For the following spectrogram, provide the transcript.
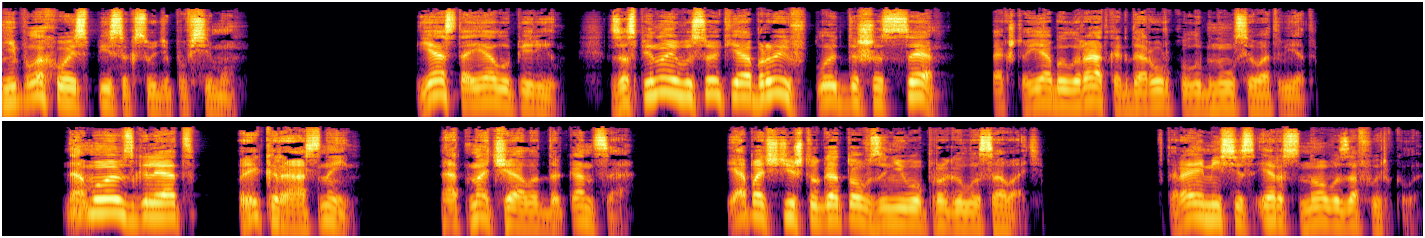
Неплохой список, судя по всему. Я стоял у перил. За спиной высокий обрыв, вплоть до шоссе, так что я был рад, когда Рурк улыбнулся в ответ. На мой взгляд, прекрасный. От начала до конца. Я почти что готов за него проголосовать. Вторая миссис Р. снова зафыркала.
